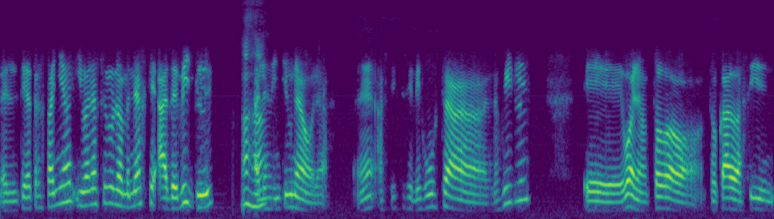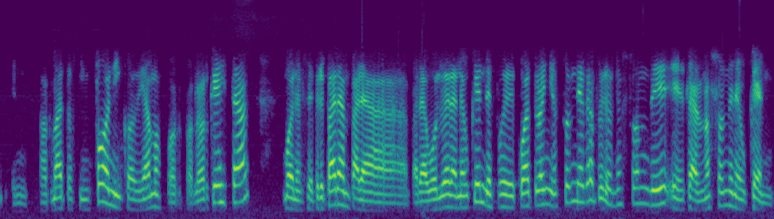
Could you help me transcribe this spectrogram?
el Teatro Español, y van a hacer un homenaje a The Beatles a las 21 horas. ¿Eh? Así que si les gustan los Beatles, eh, bueno, todo tocado así en, formato sinfónico, digamos, por, por la orquesta. Bueno, se preparan para, para volver a Neuquén después de cuatro años. Son de acá, pero no son de, eh, claro, no son de Neuquén.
